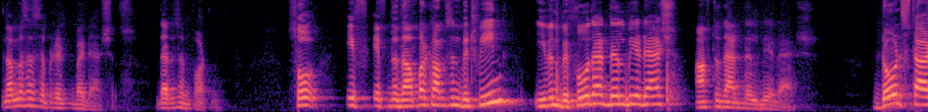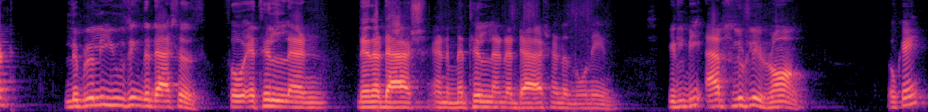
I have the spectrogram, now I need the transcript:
Numbers are separated by dashes. That is important. So, if, if the number comes in between, even before that there will be a dash, after that there will be a dash. Don't start liberally using the dashes. So, ethyl and then a dash and a methyl and a dash and a nonane. It will be absolutely wrong. Okay?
